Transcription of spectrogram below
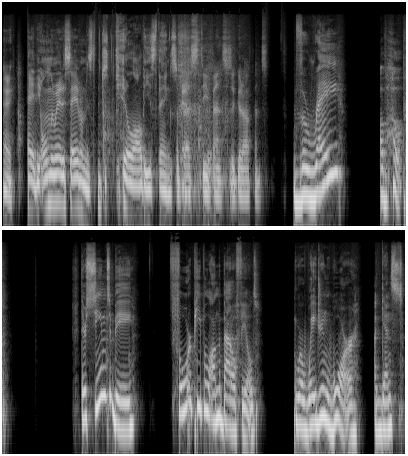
Hey, Hey, the only way to save them is to just kill all these things. The best defense is a good offense. The ray of hope. There seem to be four people on the battlefield who are waging war against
